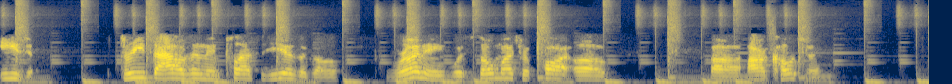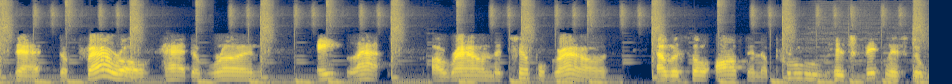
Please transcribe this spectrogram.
Egypt, three thousand and plus years ago, running was so much a part of uh, our culture that the pharaoh had to run eight laps around the temple grounds ever so often to prove his fitness to,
